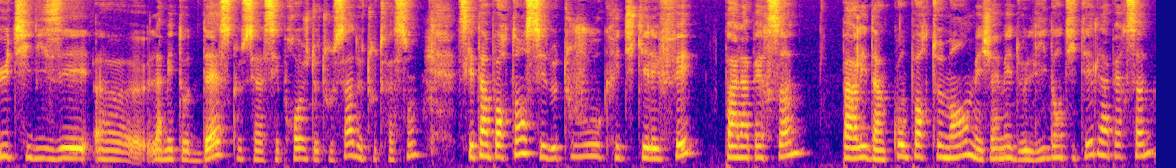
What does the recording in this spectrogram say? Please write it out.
utiliser euh, la méthode DESC, c'est assez proche de tout ça de toute façon. Ce qui est important, c'est de toujours critiquer les faits, pas la personne, parler d'un comportement, mais jamais de l'identité de la personne.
